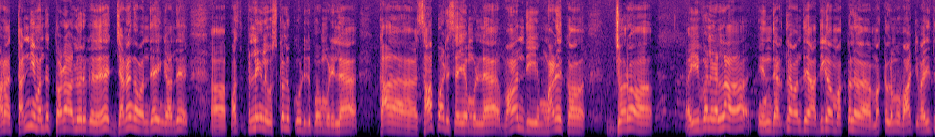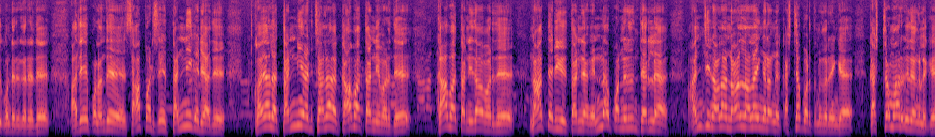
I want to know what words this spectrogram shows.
ஆனால் தண்ணி வந்து தொட அளவு இருக்குது. ஜனங்க வந்து இங்கே வந்து பிள்ளைங்களை ஸ்கூலுக்கு கூட்டிகிட்டு போக முடியல. கா சாப்பாடு செய்ய முடியல. வாந்தி மழக்கம் ஜுரம் இவளையெல்லாம் இந்த இடத்துல வந்து அதிக மக்கள் மக்கள் ரொம்ப வாட்டி வதித்து கொண்டு இருக்கிறது அதே போல் வந்து சாப்பாடு செய்ய தண்ணி கிடையாது. கொயால தண்ணி அடித்தாலும் காபா தண்ணி வருது. காபா தண்ணி தான் வருது. நாத்தடிக்கிற தண்ணி. நாங்கள் என்ன பண்ணுறதுன்னு தெரில அஞ்சு நாளாக நாலு நாளாக இங்கே நாங்கள் கஷ்டப்படுத்துனுக்குறீங்க. கஷ்டமாக இருக்குது எங்களுக்கு.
